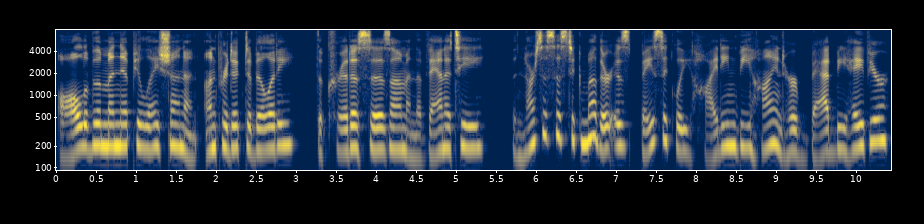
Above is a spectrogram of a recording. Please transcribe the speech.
all of the manipulation and unpredictability, the criticism and the vanity, the narcissistic mother is basically hiding behind her bad behavior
